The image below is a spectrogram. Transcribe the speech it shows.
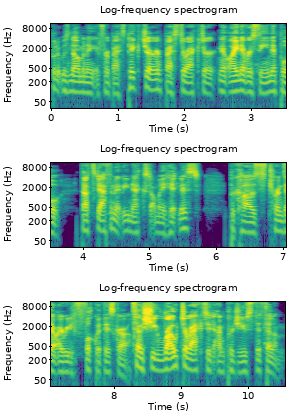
But it was nominated for Best Picture, Best Director. Now I never seen it, but that's definitely next on my hit list because turns out I really fuck with this girl. So she wrote, directed, and produced the film.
